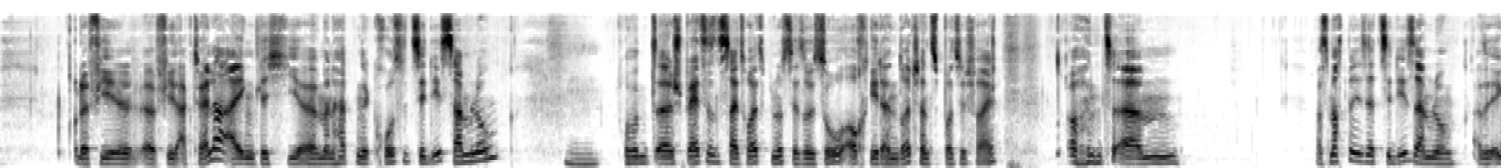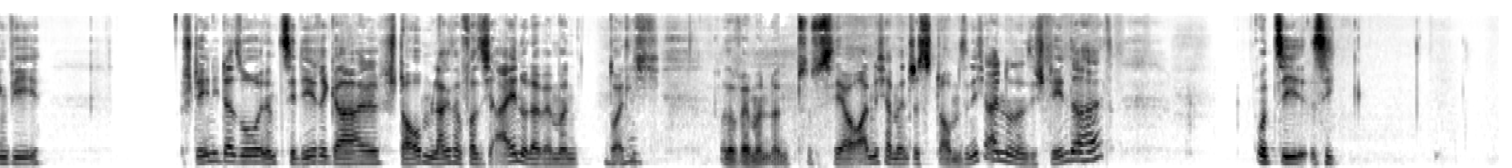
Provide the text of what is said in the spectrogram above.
oder viel äh, viel aktueller eigentlich hier. Man hat eine große CD-Sammlung und äh, spätestens seit heute benutzt ja sowieso auch jeder in Deutschland Spotify. Und ähm, was macht man in dieser CD-Sammlung? Also irgendwie stehen die da so in einem CD-Regal, stauben langsam vor sich ein oder wenn man deutlich, also wenn man ein sehr ordentlicher Mensch ist, stauben sie nicht ein, sondern sie stehen da halt. Und sie, sie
